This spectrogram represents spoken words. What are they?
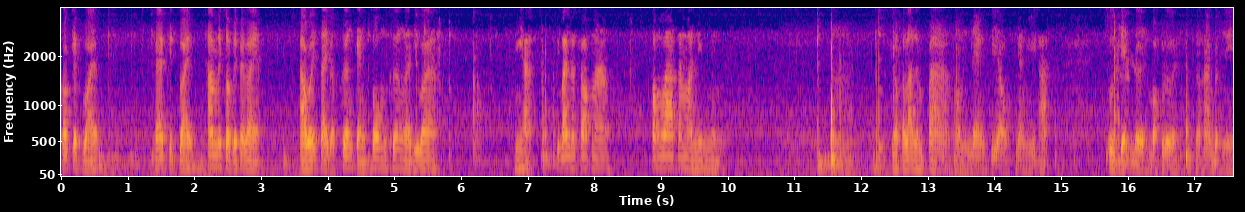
ก็เก็บไว้แค่ฟิตไว้ ถ้าไม่สดไม่เป็นไร เอาไว้ใส่แบบเครื่องแกงส้มเครื่องอะไรที่ว่า นี่ค่ะ ที่บ้านจะชอบมาก ต้องราดน้ำมันนิดหนึ่งแล้วก็ราดน้ำปลาหอมแดงเจียวอย่างนี้ค่ะ สูตรเด็ดเลยบอกเลยนะคะแบบนี้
